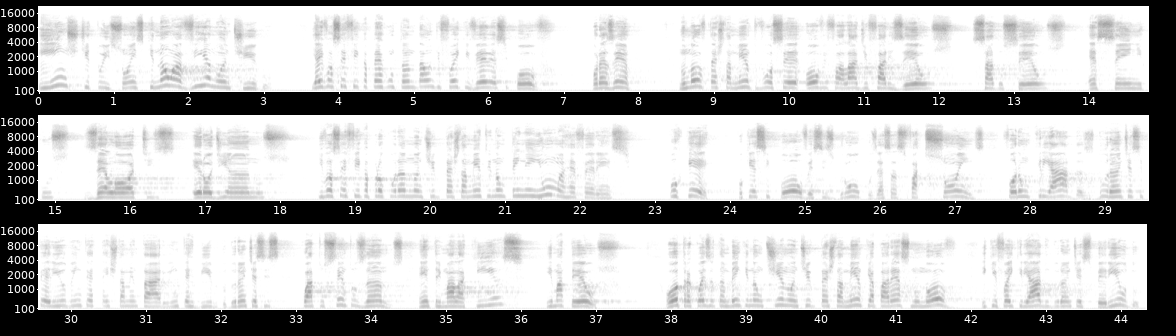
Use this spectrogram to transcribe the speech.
e instituições que não havia no Antigo. E aí você fica perguntando de onde foi que veio esse povo. Por exemplo, no Novo Testamento você ouve falar de fariseus, saduceus, essênicos, zelotes, herodianos. E você fica procurando no Antigo Testamento e não tem nenhuma referência. Por quê? Porque esse povo, esses grupos, essas facções foram criadas durante esse período intertestamentário, interbíblico, durante esses 400 anos, entre Malaquias e Mateus. Outra coisa também que não tinha no Antigo Testamento e aparece no Novo, e que foi criado durante esse período,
